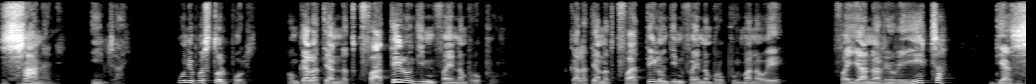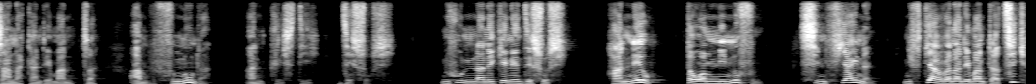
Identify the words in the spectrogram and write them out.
zanany indray. Hoy ny apostoly Paoly ao Galatiana toko fahatelo andininy fahenina amby roapolo, Galatiana toko fahatelo andininy fahenina amby roapolo manao hoe, Fa ianareo rehetra dia zanak'Andriamanitra amin'ny finoana an'i Kristy Jesosy. Noho ny nanekeny an'i Jesosy haneho tao amin'ny nofony sy ny fiainany ny fitiavan'Andriamanitra antsika,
